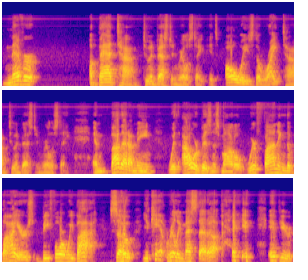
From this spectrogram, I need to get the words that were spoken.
never a bad time to invest in real estate. It's always the right time to invest in real estate. And by that, I mean, with our business model, we're finding the buyers before we buy. So you can't really mess that up. if you're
